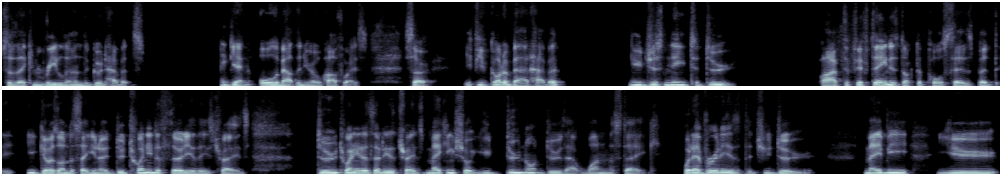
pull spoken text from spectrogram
so that they can relearn the good habits. Again, all about the neural pathways. So if you've got a bad habit, you just need to do five to 15, as Dr. Paul says, but he goes on to say, you know, do 20 to 30 of these trades. Do 20 to 30 of the trades, making sure you do not do that one mistake. Whatever it is that you do, maybe you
